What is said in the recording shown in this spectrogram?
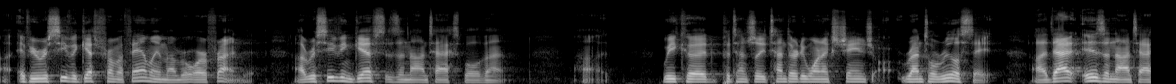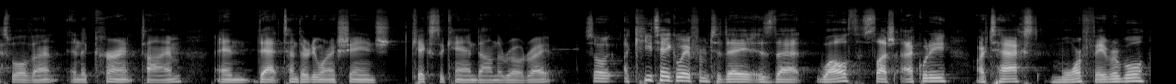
Uh, if you receive a gift from a family member or a friend, uh, receiving gifts is a non taxable event. We could potentially 1031 exchange rental real estate. Uh, that is a non taxable event in the current time, and that 1031 exchange kicks the can down the road, right? So, a key takeaway from today is that wealth slash equity are taxed more favorable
